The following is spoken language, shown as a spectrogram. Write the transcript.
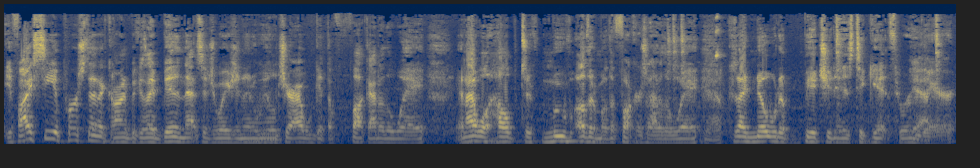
if I see a person in a car because I've been in that situation in a wheelchair, I will get the fuck out of the way, and I will help to move other motherfuckers out of the way because I know what a bitch it is to get through Yeah. there.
